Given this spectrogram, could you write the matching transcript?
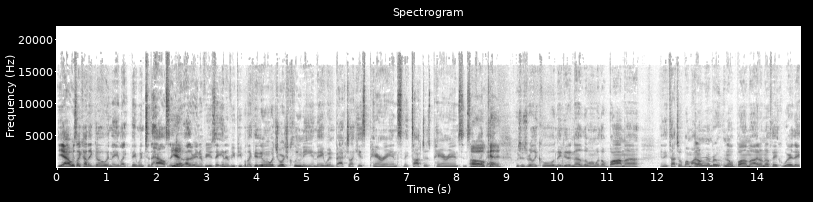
Yeah, I always like how they go and they like they went to the house. They Yeah. do other interviews. They interview people like they did one with George Clooney, and they went back to like his parents and they talked to his parents and stuff Oh, like okay. that, which was really cool. And they did another one with Obama, and they talked to Obama. I don't remember in Obama. I don't know if they where they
